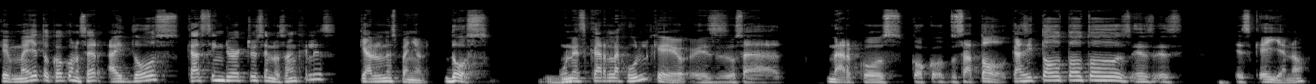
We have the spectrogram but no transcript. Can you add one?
que me haya tocado conocer, hay dos casting directors en Los Ángeles que hablan español. Dos. Una es Carla Hull, que es, o sea, narcos, coco, o sea, todo, casi todo, todo, todo es, es, es, ella, ¿no?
